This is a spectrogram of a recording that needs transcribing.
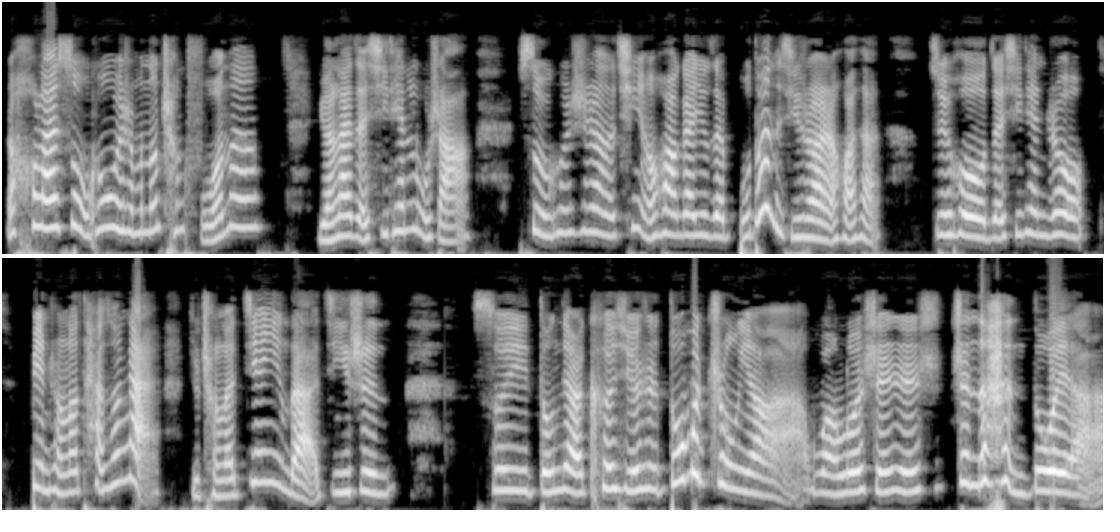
然后来孙悟空为什么能成佛呢？原来在西天路上，孙悟空身上的氢氧化钙又在不断的吸收二氧化碳，最后在西天之后变成了碳酸钙，就成了坚硬的金身。所以懂点科学是多么重要啊！网络神人是真的很多呀。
